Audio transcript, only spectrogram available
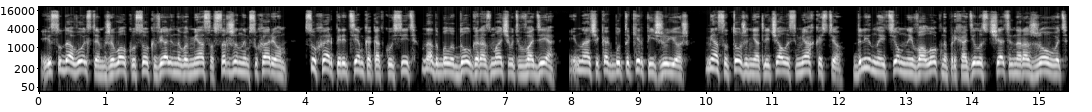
и с удовольствием жевал кусок вяленого мяса с ржаным сухарем. Сухарь перед тем, как откусить, надо было долго размачивать в воде, иначе как будто кирпич жуешь. Мясо тоже не отличалось мягкостью, длинные темные волокна приходилось тщательно разжевывать.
